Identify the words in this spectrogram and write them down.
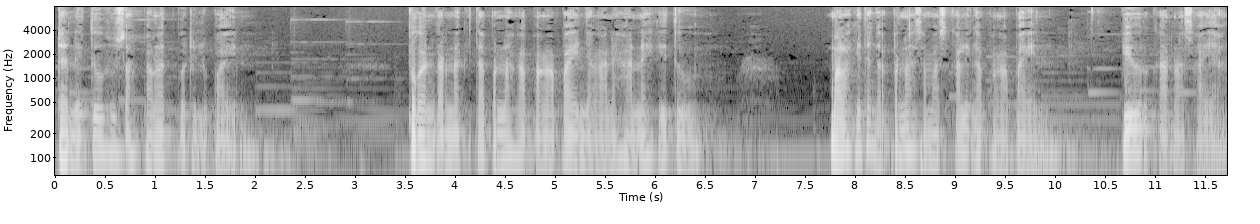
Dan itu susah banget buat dilupain. Bukan karena kita pernah ngapa-ngapain yang aneh-aneh gitu. Malah kita nggak pernah sama sekali ngapa-ngapain. Pure karena sayang.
